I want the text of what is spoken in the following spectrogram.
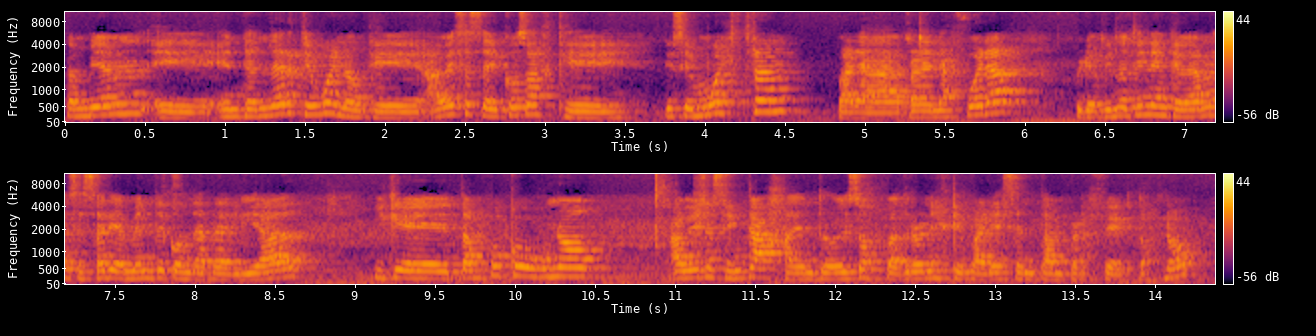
También eh, entender que bueno, que a veces hay cosas que, se muestran para, para el afuera, pero que no tienen que ver necesariamente con la realidad y que tampoco uno a veces encaja dentro de esos patrones que parecen tan perfectos, ¿no?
